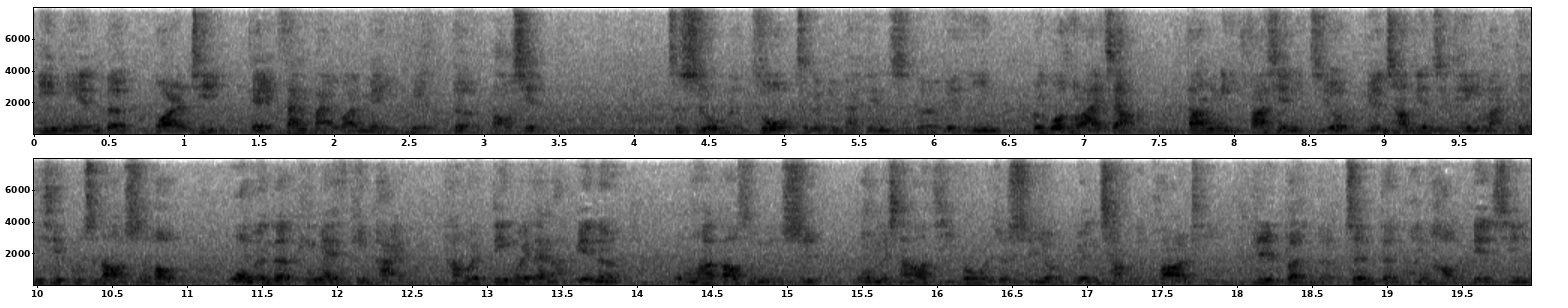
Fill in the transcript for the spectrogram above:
一年的 warranty，给三百万美元的保险。这是我们做这个品牌电池的原因。回过头来讲，当你发现你只有原厂电池可以买，跟一些不知道的时候，我们的 Kingmax 品牌它会定位在哪边呢？我们要告诉你的是，我们想要提供的就是有原厂的 quality，日本的真的很好的电芯。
